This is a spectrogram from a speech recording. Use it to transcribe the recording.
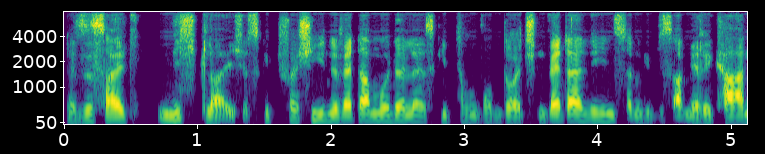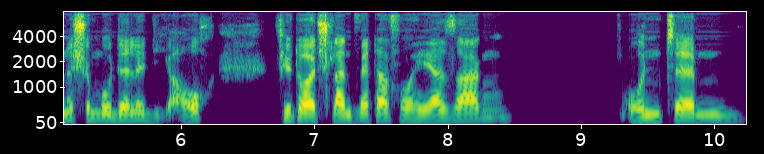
Es ist halt nicht gleich. Es gibt verschiedene Wettermodelle. Es gibt vom, vom Deutschen Wetterdienst, dann gibt es amerikanische Modelle, die auch für Deutschland Wetter vorhersagen. Und ähm,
